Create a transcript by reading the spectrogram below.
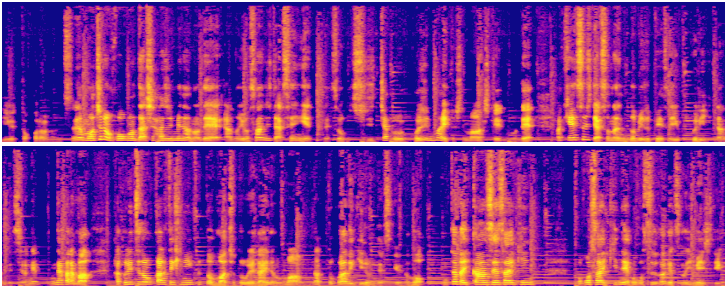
いうところなんですね。もちろん広告出し始めなので、あの予算自体は1000円ってね、すごくちっちゃく個人前として回しているので、まあ、件数自体はそんなに伸びるペースはゆっくりなんですよね。だからまあ、確率論から的にいくと、まあちょっと売れないのもまあ納得はできるんですけれども、ただいかんせん最近、ここ最近ね、ここ数ヶ月のイメージでいく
